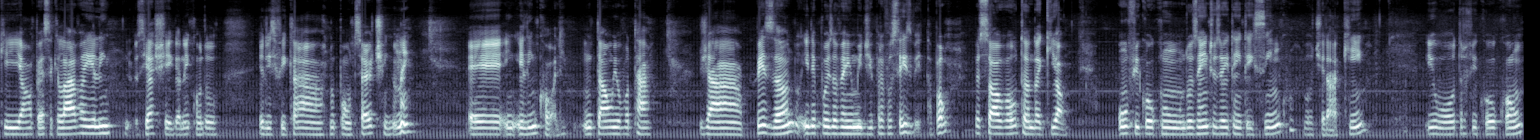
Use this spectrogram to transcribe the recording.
Que é uma peça que lava e ele se achega, né? Quando ele fica no ponto certinho, né? É, ele encolhe. Então, eu vou estar tá já pesando e depois eu venho medir pra vocês verem, tá bom? Pessoal, voltando aqui, ó. Um ficou com 285, vou tirar aqui e o outro ficou com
